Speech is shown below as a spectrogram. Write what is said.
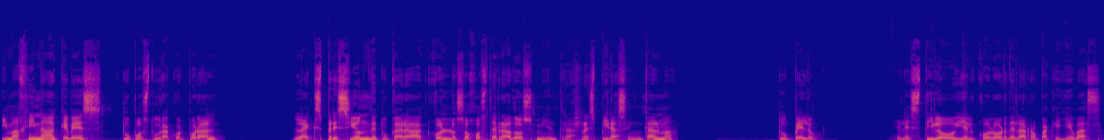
Imagina que ves tu postura corporal, la expresión de tu cara con los ojos cerrados mientras respiras en calma, tu pelo, el estilo y el color de la ropa que llevas.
